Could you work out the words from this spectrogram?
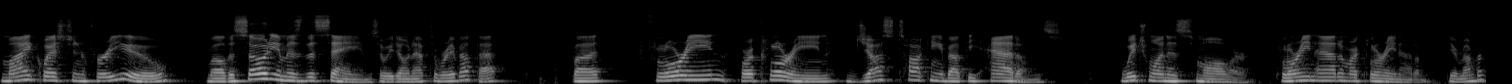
my question for you, well, the sodium is the same, so we don't have to worry about that. But fluorine or chlorine, just talking about the atoms, which one is smaller? Fluorine atom or chlorine atom? Do you remember?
